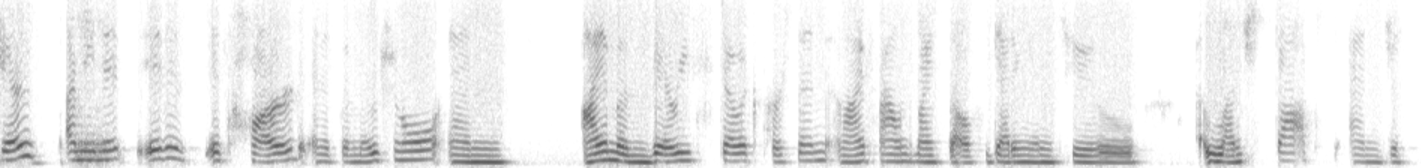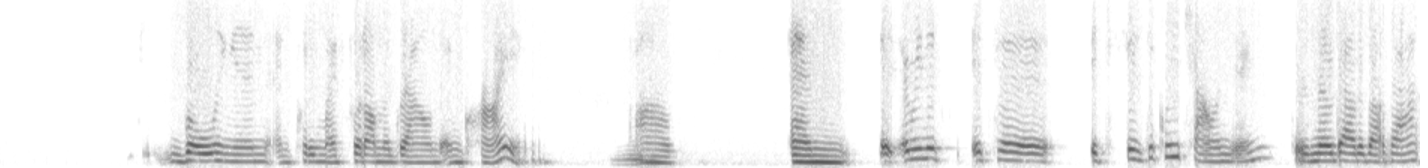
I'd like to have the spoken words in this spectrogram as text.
there's. I mean, it it is. It's hard and it's emotional, and I am a very stoic person, and I found myself getting into lunch stops and just rolling in and putting my foot on the ground and crying. Mm. Um, and it, I mean, it's it's a it's physically challenging. There's no doubt about that.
